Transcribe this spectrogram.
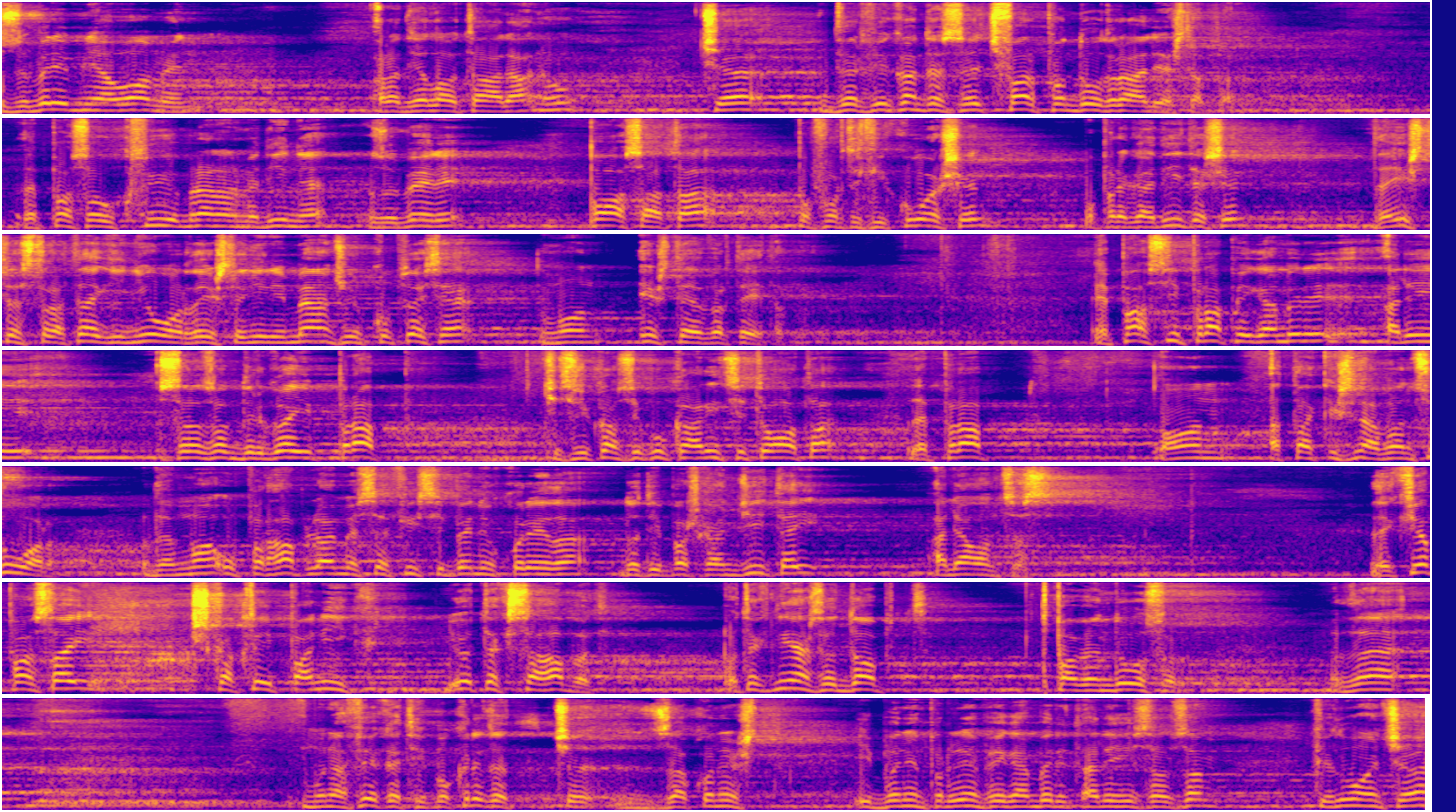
Zubejr ibn Awamin radiallahu ta'ala anhu që të verifikonte se çfarë po ndodh realisht ato. Dhe pasi u kthye mrena në Medine, Zubejri, pa se ata po fortifikoheshin, po pregaditeshin, dhe ishte strateg i njohur dhe ishte njeri me mend që kuptoi se më ishte e vërtetë. E pastaj prap pejgamberi alejhi selam dërgoi prap që të shikojë se ku ka arrit situata dhe prap ëë, ata kishin avancuar dhe më u përhap lajmi se fisi Beni Kurejdha do t'i bashkangjitej aleancës. Dhe kjo pastaj shkaktoi panik, jo tek sahabët, po tek njerëzit e dobët të pavendosur dhe Munafiqët hipokritët që zakonisht i bënin problem pejgamberit alayhi sallam filluan që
